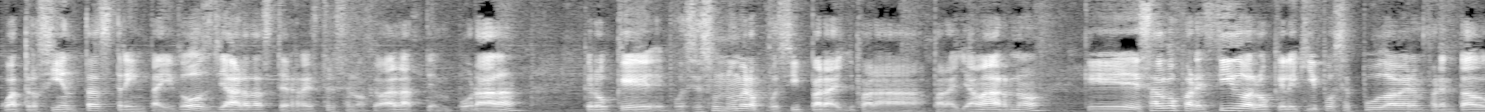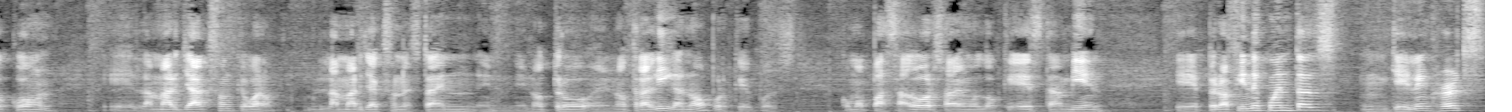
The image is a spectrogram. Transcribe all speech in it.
432 yardas terrestres en lo que va de la temporada. Creo que pues es un número pues sí para, para, llamar, ¿no? que es algo parecido a lo que el equipo se pudo haber enfrentado con eh, Lamar Jackson, que bueno, Lamar Jackson está en, en, otro, en otra liga, ¿no? Porque pues como pasador sabemos lo que es también. Eh, pero a fin de cuentas, mm, Jalen Hurts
